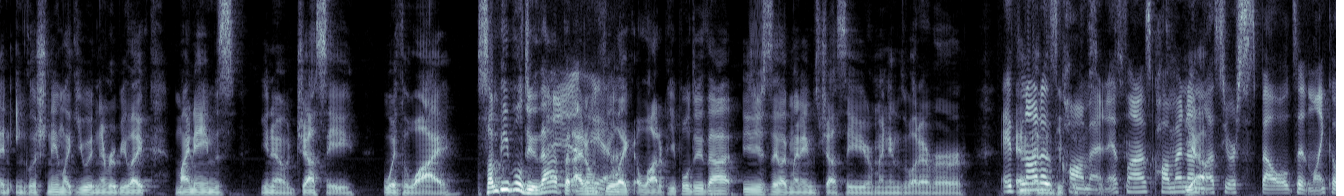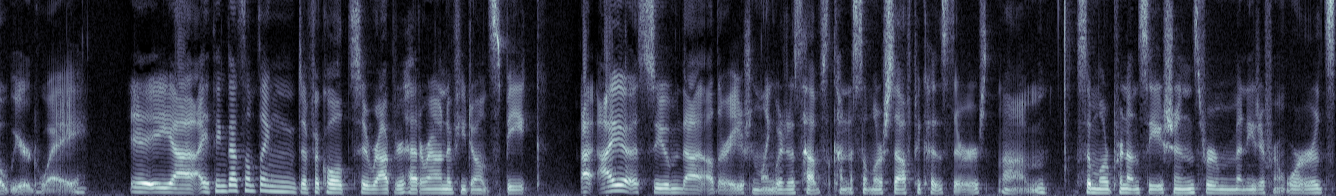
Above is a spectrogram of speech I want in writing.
an English name. Like you would never be like, my name's, you know, Jesse with a Y. Some people do that, but I don't yeah. feel like a lot of people do that. You just say like my name's Jesse or my name's whatever. It's not as common. It's not as common yeah. unless you're spelled in like a weird way. It, yeah, I think that's something difficult to wrap your head around if you don't speak. I, I assume that other Asian languages have kind of similar stuff because there's um, similar pronunciations for many different words.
